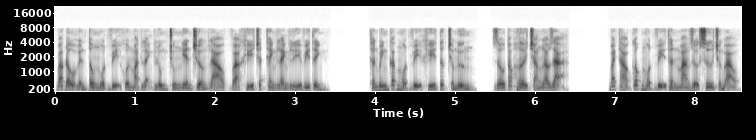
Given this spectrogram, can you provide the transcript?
Bắt đầu huyền tông một vị khuôn mặt lạnh lùng trung niên trưởng lão và khí chất thanh lãnh lý vi tình. Thần binh các một vị khí tức trầm ngưng dâu tóc hơi trắng lão giả bách thảo cốc một vị thân mang dược sư trường bảo,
